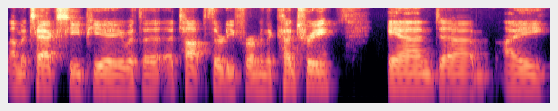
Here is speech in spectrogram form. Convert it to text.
I'm a tax CPA with a, a top 30 firm in the country, and um, I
